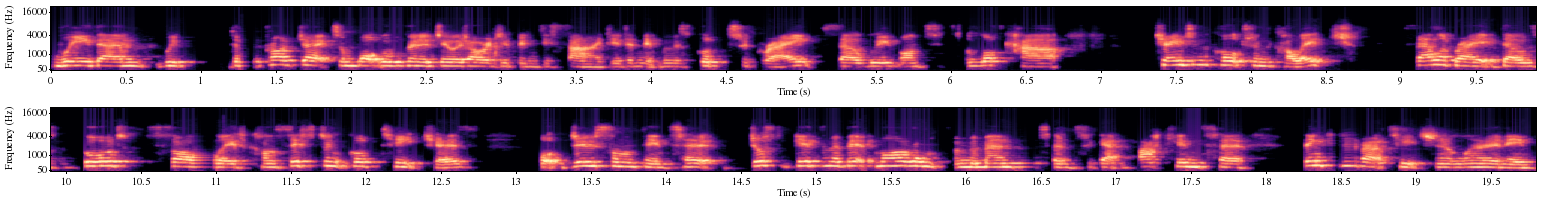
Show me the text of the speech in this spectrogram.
we then we the project and what we were going to do had already been decided, and it was good to great. So we wanted to look at changing the culture in the college, celebrate those good, solid, consistent, good teachers, but do something to just give them a bit more momentum to get back into thinking about teaching and learning,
